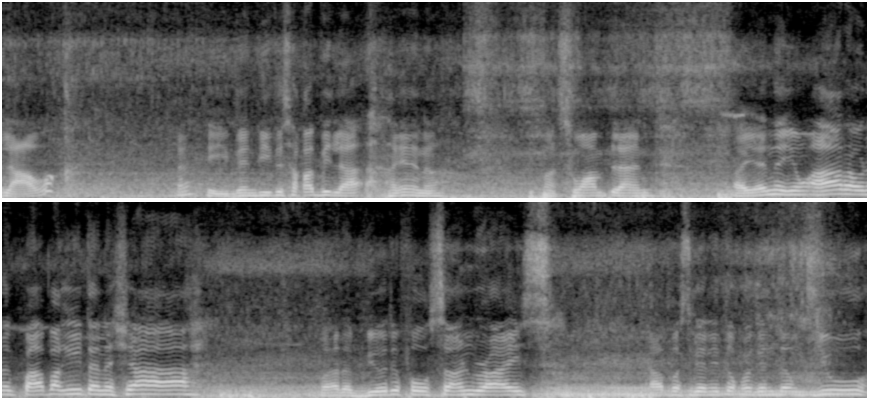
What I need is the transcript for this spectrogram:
Lawak. Eh, even dito sa kabila, ayan, no? Mga swampland. Ayan na yung araw, nagpapakita na siya. What a beautiful sunrise. Tapos ganito kagandang view.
